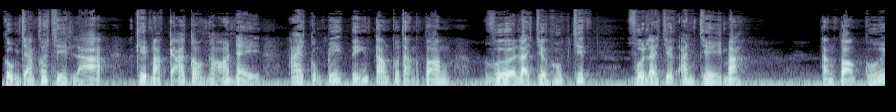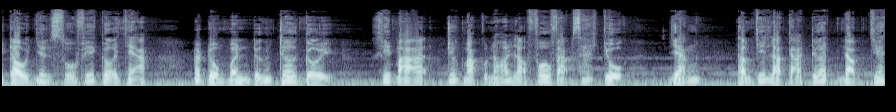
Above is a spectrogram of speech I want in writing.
Cũng chẳng có gì lạ khi mà cả con ngõ này, Ai cũng biết tiếng tăm của thằng Toàn Vừa là chân hút chích, Vừa là chân anh chị mà. Thằng Toàn cúi đầu nhìn xuống phía cửa nhà, Nó đùng mình đứng trơ người, Khi mà trước mặt của nó là vô vàn xác chuột Rắn Thậm chí là cả trết nằm chết.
